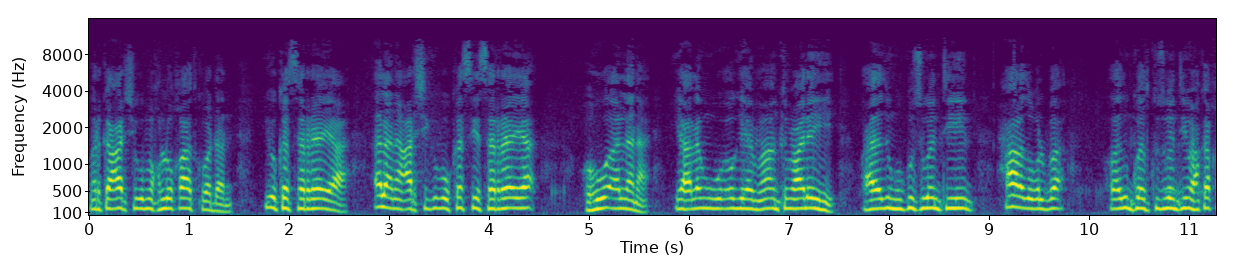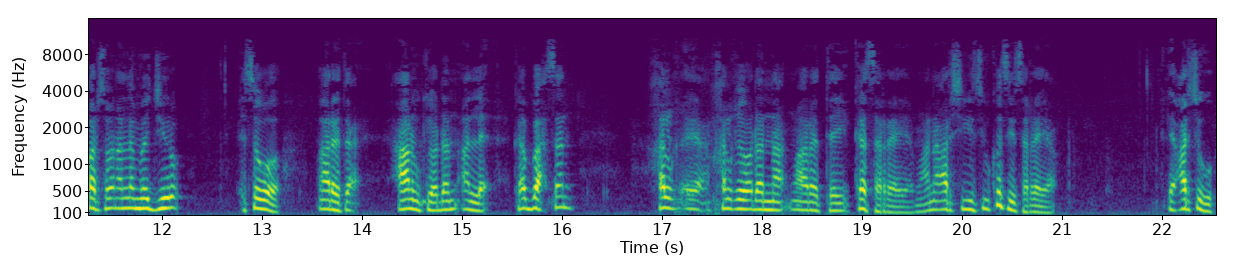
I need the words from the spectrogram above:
marka carshigu makhluuqaadkao dhan yuu ka sareeyaa allana carshigii buu ka sii sareeyaa wa huwa allana yaclamu wuu ogyahay maa antum calayhi waxaad adinku ku sugan tihiin xaalad walba oo adinku aad ku sugan tihiin wax ka qarsoon alle ma jiro isagoo maaragtay caalamkii oo dhan alle ka baxsan khalqig oo dhanna maaragtay ka sareeya macnaa carshigiisi uu ka sii sareeya carshigu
